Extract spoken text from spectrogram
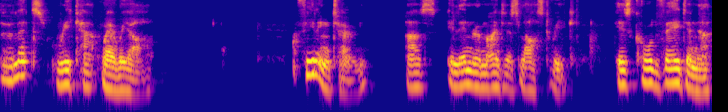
So let's recap where we are. Feeling tone, as Elin reminded us last week, is called Vedana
